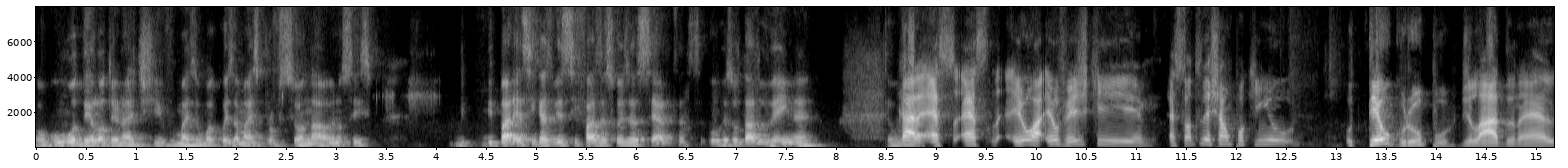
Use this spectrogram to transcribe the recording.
algum modelo alternativo, mas uma coisa mais profissional, eu não sei se. Me parece que às vezes se faz as coisas certas, o resultado vem, né? Então, Cara, é, é eu, eu vejo que é só tu deixar um pouquinho o teu grupo de lado, né?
